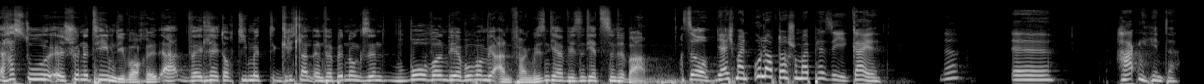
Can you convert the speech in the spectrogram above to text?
hast du äh, schöne Themen die Woche? Ah, vielleicht auch die mit Griechenland in Verbindung sind. Wo wollen wir, wo wollen wir anfangen? Wir sind ja, wir sind jetzt sind wir warm. So, ja, ich meine, Urlaub doch schon mal per se. Geil. Ne? Äh, Haken hinter.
